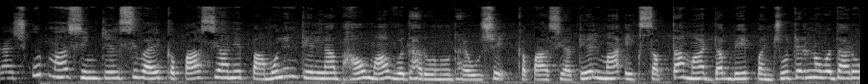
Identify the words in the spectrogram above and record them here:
રાજકોટમાં સિંગતેલ સિવાય કપાસિયા અને પામોલિન તેલના ભાવમાં વધારો નોંધાયો છે. કપાસિયા તેલમાં એક સપ્તાહમાં ડબ્બે પંચોતેરનો વધારો,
